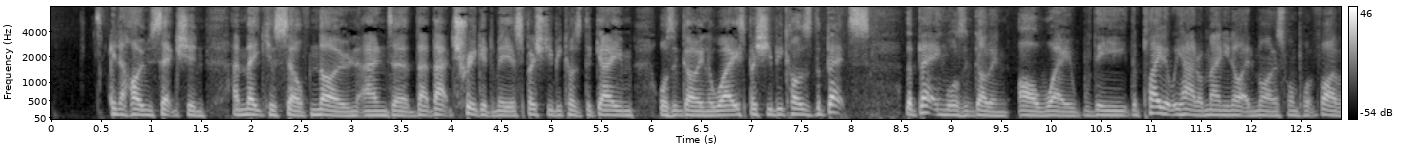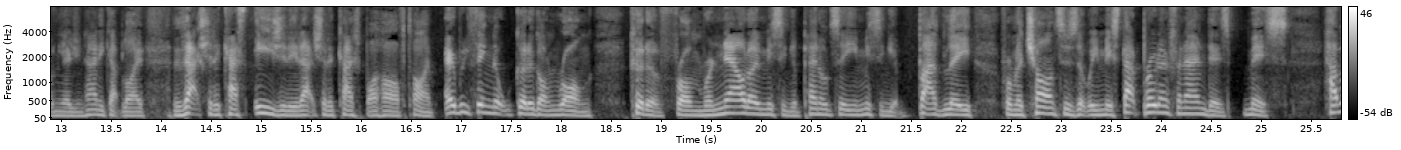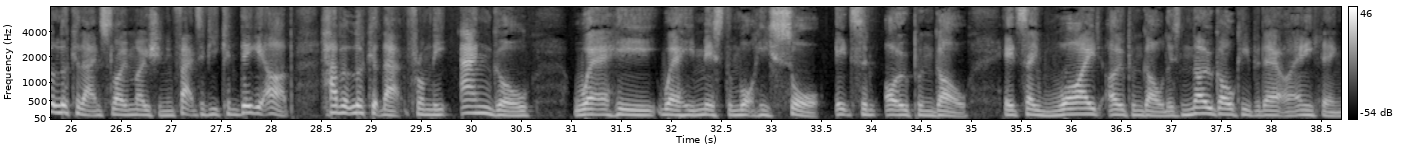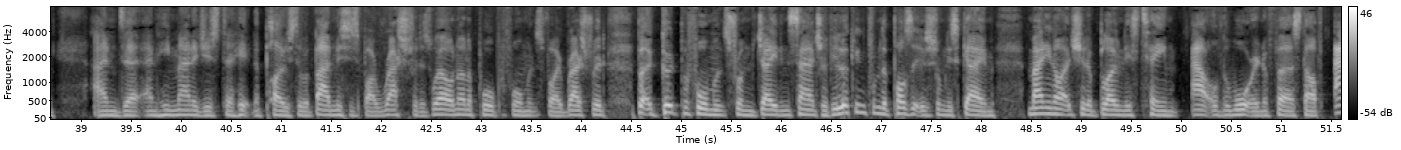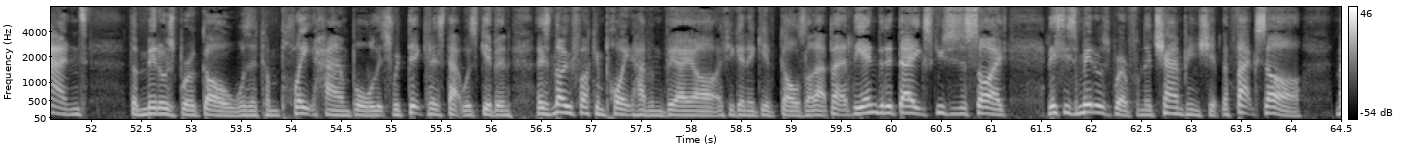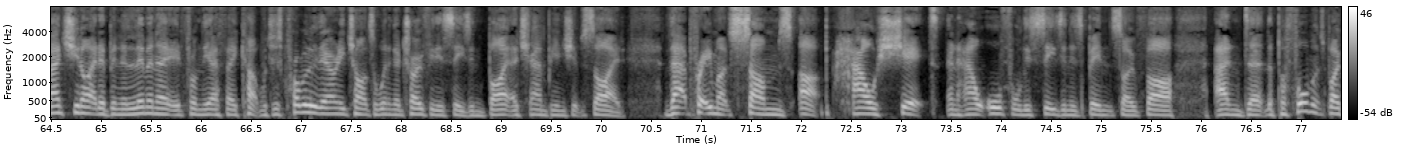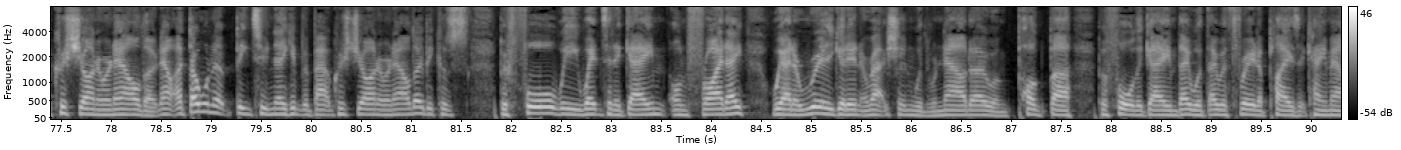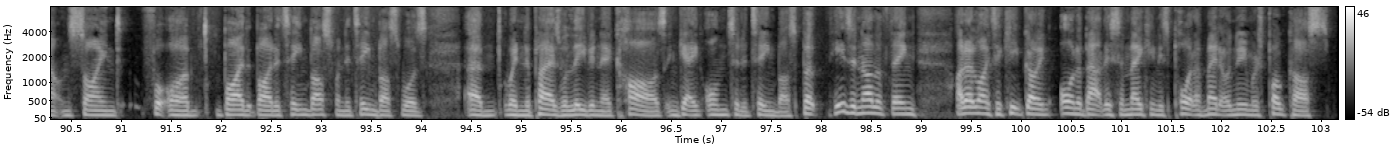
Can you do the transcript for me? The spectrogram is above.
in a home section and make yourself known. And uh, that that triggered me, especially because the game wasn't going away, especially because the bets. The betting wasn't going our way. The the play that we had on Man United minus 1.5 on the Asian handicap line, that should have cashed easily. That should have cashed by half time. Everything that could have gone wrong could have, from Ronaldo missing a penalty, missing it badly, from the chances that we missed. That Bruno Fernandes miss have a look at that in slow motion. In fact, if you can dig it up, have a look at that from the angle where he where he missed and what he saw. It's an open goal. It's a wide open goal. There's no goalkeeper there or anything, and uh, and he manages to hit the post. There were bad misses by Rashford as well. Not a poor performance by Rashford, but a good performance from Jadon Sancho. If you're looking from the positives from this game, Man United should have blown this team out of the water in the first half, and the Middlesbrough goal was a complete handball. It's ridiculous that was given. There's no fucking point having VAR if you're going to give goals like that. But at the end of the day, excuses aside, this is Middlesbrough from the Championship. The facts are Manchester United have been eliminated from the FA Cup, which is probably their only chance of winning a trophy this season by a Championship side. That pretty much sums up how shit and how awful this season has been so far. And uh, the performance by Cristiano Ronaldo. Now, I don't want to be too negative about Cristiano Ronaldo because before we went to the game on Friday, we had a really good interaction with Ronaldo and Pogba before the game. They were they were three of the players that came out and signed for um, by the by the team bus when the team bus was um, when the players were leaving their cars and getting onto the team bus. But here's another thing: I don't like to keep going on about this and making this point. I've made it on numerous podcasts.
